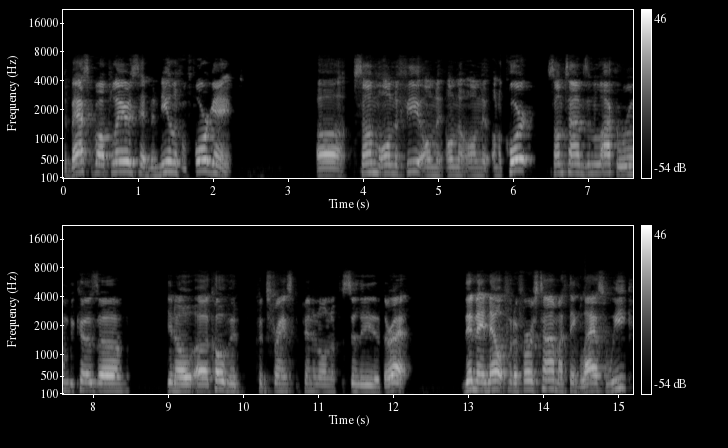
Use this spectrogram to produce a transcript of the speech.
The basketball players had been kneeling for four games. Uh, some on the field, on the on the on the on the court, sometimes in the locker room because of you know uh, COVID constraints, depending on the facility that they're at. Then they knelt for the first time, I think last week.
